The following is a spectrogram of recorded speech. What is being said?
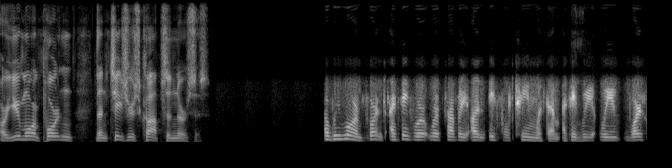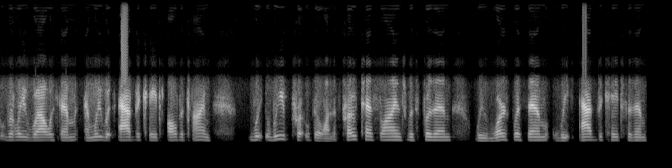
Are you more important than teachers, cops, and nurses? Are we more important? I think we're we're probably on equal team with them. I think mm. we we work really well with them, and we would advocate all the time. We we pro, go on the protest lines with for them. We work with them. We advocate for them.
